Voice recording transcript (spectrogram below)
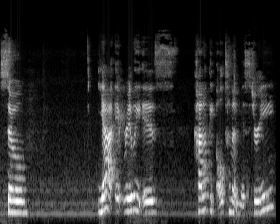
So yeah it really is kind of the ultimate mystery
